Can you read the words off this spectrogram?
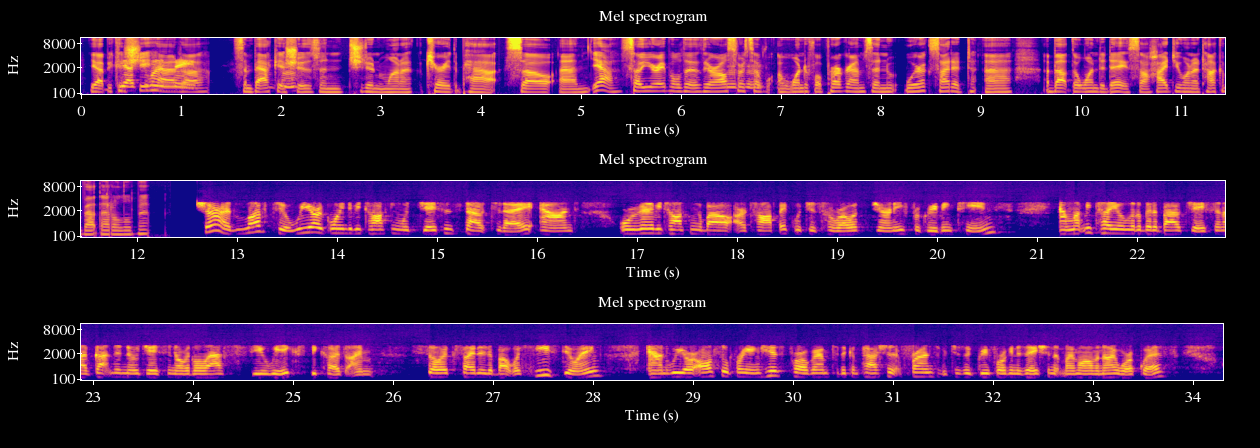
yeah, because yeah, she, had uh, some back mm-hmm. issues and she didn't want to carry the pack. So, um, yeah, so you're able to, there are all mm-hmm. sorts of mm-hmm. uh, wonderful programs, and we're excited uh, about the one today. So, Heidi, do you want to talk about that a little bit? Sure, I'd love to. We are going to be talking with Jason Stout today, and we're going to be talking about our topic, which is Heroic Journey for Grieving Teens. And let me tell you a little bit about Jason. I've gotten to know Jason over the last few weeks because I'm so excited about what he's doing. And we are also bringing his program to the Compassionate Friends, which is a grief organization that my mom and I work with.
